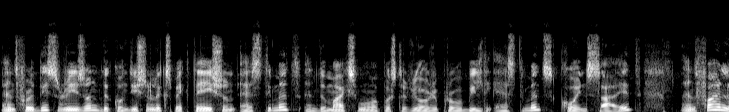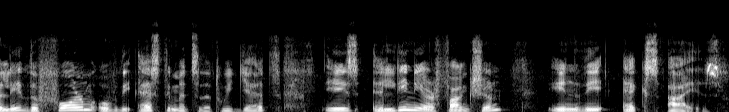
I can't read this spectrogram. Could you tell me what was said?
and for this reason the conditional expectation estimate and the maximum a posteriori probability estimates coincide. And finally, the form of the estimates that we get is a linear function in the xi's.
